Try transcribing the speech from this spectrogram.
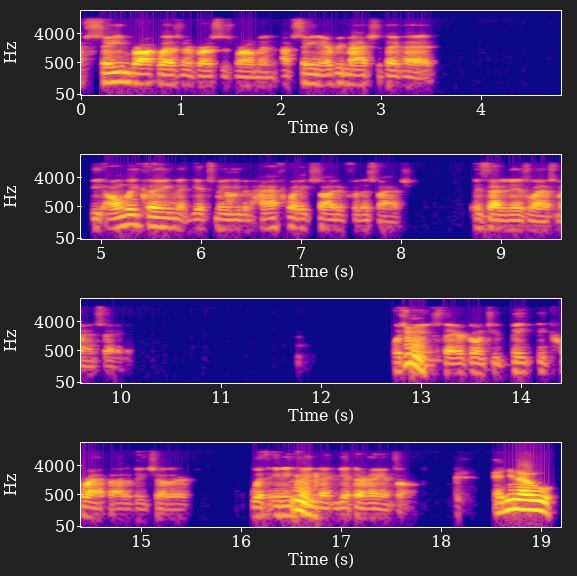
I've seen Brock Lesnar versus Roman. I've seen every match that they've had. The only thing that gets me even halfway excited for this match is that it is last man standing, which Hmm. means they're going to beat the crap out of each other with anything they can get their hands on. and you know,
